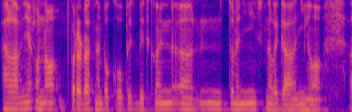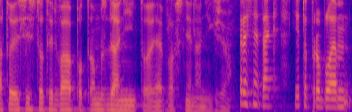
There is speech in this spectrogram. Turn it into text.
Hlavně ono prodat nebo koupit bitcoin, eh, to není nic nelegálního a to, jestli to ty dva potom zdaní, to je vlastně na nich, že Presne tak. Je to problém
